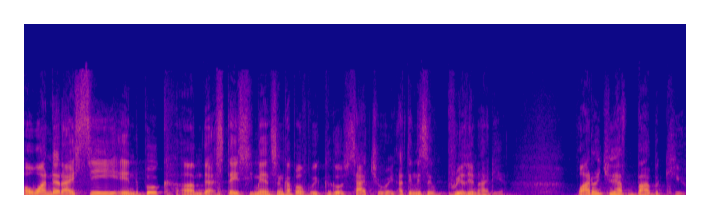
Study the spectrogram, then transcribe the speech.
Or one that I see in the book um, that Stacy mentioned a couple of weeks ago, Saturate. I think is a brilliant idea. Why don't you have barbecue?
